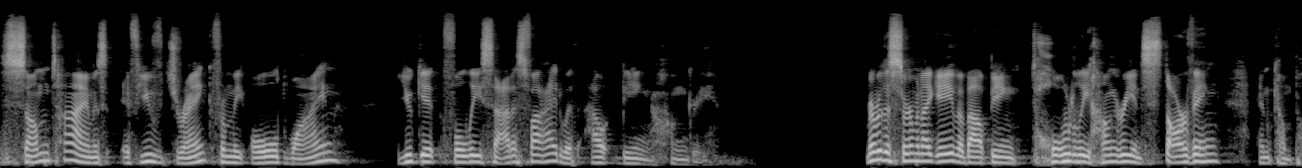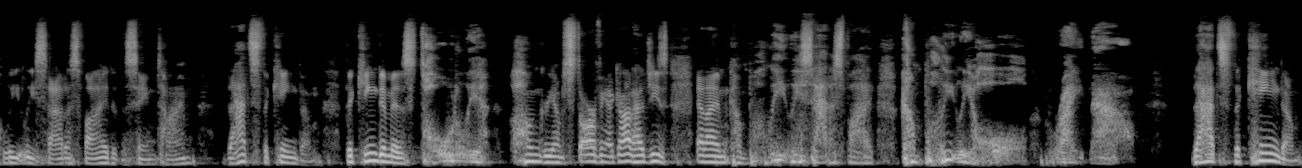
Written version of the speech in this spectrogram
Sometimes, if you've drank from the old wine, you get fully satisfied without being hungry. Remember the sermon I gave about being totally hungry and starving and completely satisfied at the same time? That's the kingdom. The kingdom is totally hungry. I'm starving. I gotta have Jesus. And I'm completely satisfied, completely whole right now. That's the kingdom.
